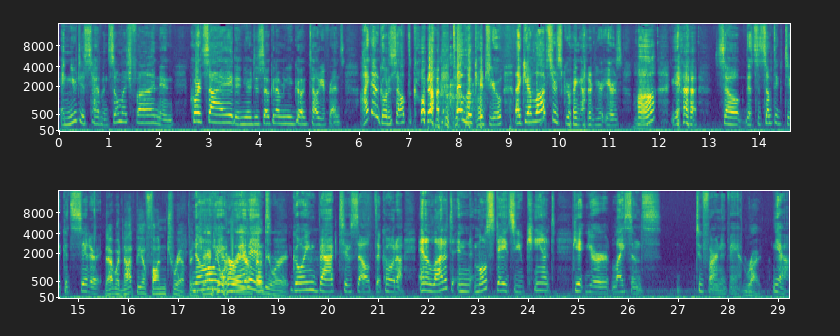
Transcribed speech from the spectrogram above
and you're just having so much fun and Quartzsite, and you're just soaking up, and you go and tell your friends, "I got to go to South Dakota." They'll look at you like you have lobsters growing out of your ears, huh? Yeah. So that's something to consider. That would not be a fun trip in No, it January or. February. Going back to South Dakota, and a lot of t- in most states you can't get your license too far in advance. Right, Yeah,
